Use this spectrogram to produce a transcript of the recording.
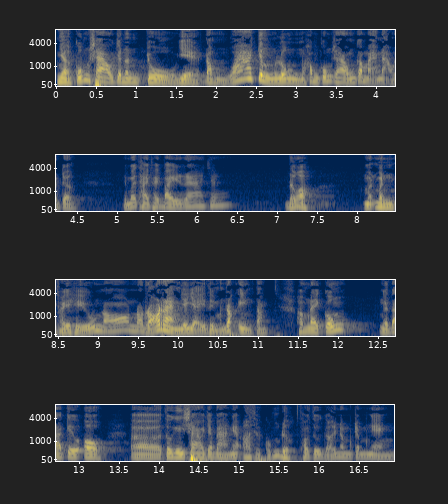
nhờ cúng sao cho nên chùa về đồng quá chừng luôn mà không cúng sao không có mạng nào hết trơn. Thì mấy thầy phải bày ra chứ. Đúng không? Mình mình phải hiểu nó nó rõ ràng như vậy thì mình rất yên tâm. Hôm nay cúng người ta kêu ô uh, ờ, tôi ghi sao cho bà nghe. Ờ thì cũng được thôi tôi gửi 500 ngàn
